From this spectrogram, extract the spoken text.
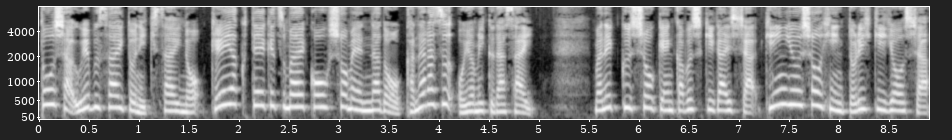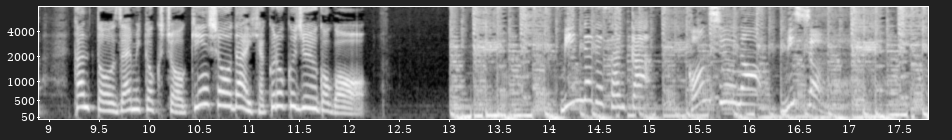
当社ウェブサイトに記載の契約締結前交付書面などを必ずお読みください。マネックス証券株式会社金融商品取引業者関東財務局長金賞第165号。みんなで参加今週のミッション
